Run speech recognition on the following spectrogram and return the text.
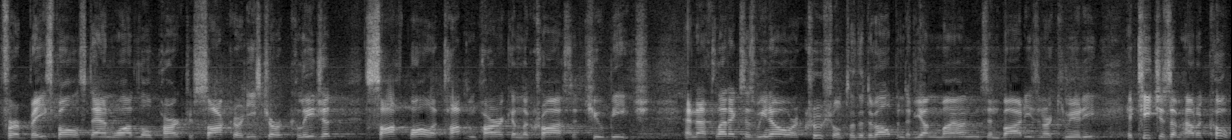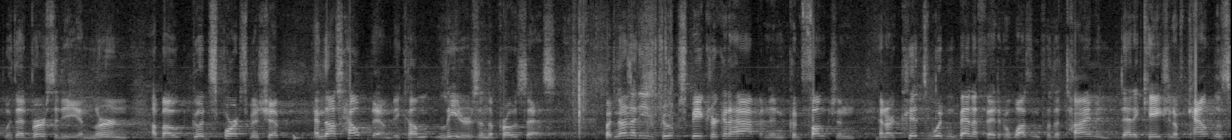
for baseball at Stan Wadlow Park to soccer at East York Collegiate, softball at Topham Park and lacrosse at Kew Beach. And athletics, as we know, are crucial to the development of young minds and bodies in our community. It teaches them how to cope with adversity and learn about good sportsmanship and thus help them become leaders in the process. But none of these group speakers could happen and could function, and our kids wouldn't benefit if it wasn't for the time and dedication of countless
